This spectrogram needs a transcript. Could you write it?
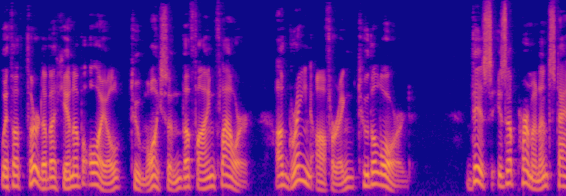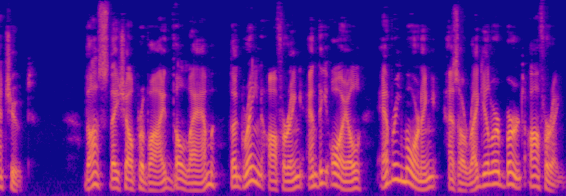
with a third of a hin of oil to moisten the fine flour a grain offering to the Lord. This is a permanent statute. Thus they shall provide the lamb, the grain offering, and the oil every morning as a regular burnt offering.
